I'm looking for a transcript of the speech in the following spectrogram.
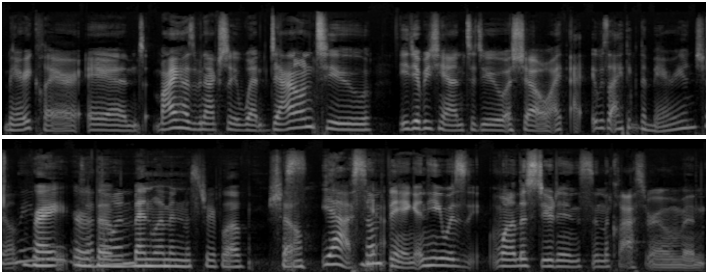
Mary Claire, and my husband actually went down to EWTN to do a show. I, I it was I think the Marion show, maybe right. Was Or that the. Men, Women, Mystery of Love show. Yeah, something. And he was one of the students in the classroom and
